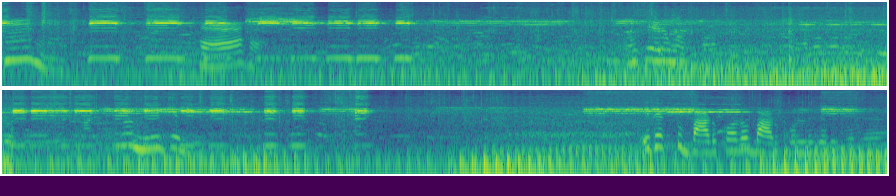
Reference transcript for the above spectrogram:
হুম হুম। হ্যাঁ হ্যাঁ। এটা একটু বার করো বার করলে যদি বোঝা যায়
